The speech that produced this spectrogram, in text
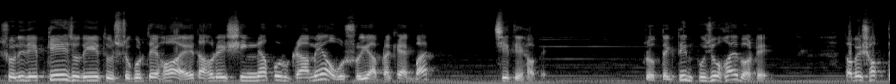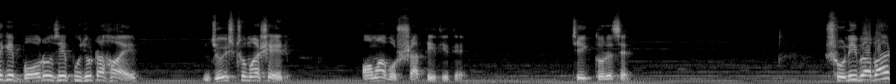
শনিদেবকে যদি তুষ্ট করতে হয়, তাহলে সিংনাপুর গ্রামে অবশ্যই আপনাকে একবার যেতে হবে। প্রত্যেকদিন পুজো হয় বটে। তবে সব থেকে বড় যে পুজোটা হয়, জ্যৈষ্ঠ মাসের অমাবস্যা তিথিতে। ঠিক ধরেছেন। শনি বাবার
